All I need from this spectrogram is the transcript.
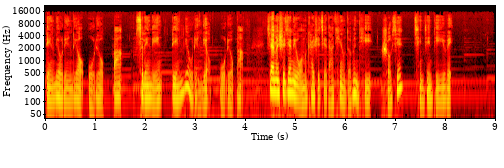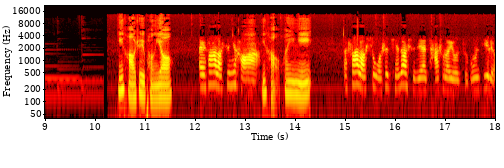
零六零六五六八。四零零零六零六五六八，下面时间里我们开始解答听友的问题。首先，请进第一位。你好，这位朋友。哎，芳华老师你好啊！你好，欢迎您。呃，芳华老师，我是前段时间查出来有子宫肌瘤。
